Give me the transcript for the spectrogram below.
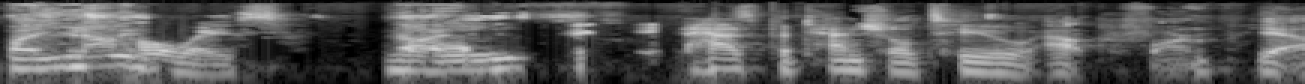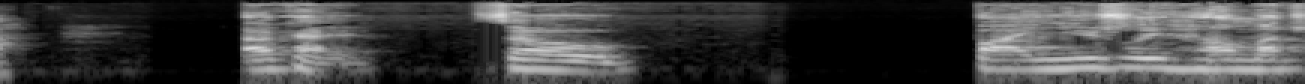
But usually, not always. Not always. It, it has potential to outperform. Yeah. Okay. So, by usually, how much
